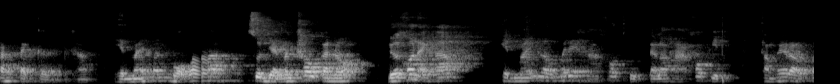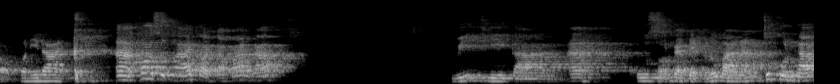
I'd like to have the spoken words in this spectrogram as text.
ตั้งแต่เกิดครับ เห็นไหมมันบอกว่าส่วนใหญ่มันเท่ากันเนาะเหลือข้อไหนครับ เห็นไหมเราไม่ได้หาข้อถูกแต่เราหาข้อผิดทำให้เราตอบข้อนี้ได้ อะข้อสุดท้ายก่อนกลับบ้านครับ วิธีการอะครูสอนแบบเด็กอนุบาลนะ ทุกคนครับ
